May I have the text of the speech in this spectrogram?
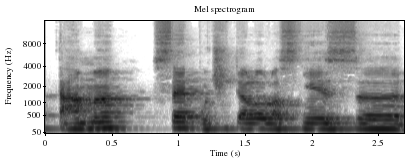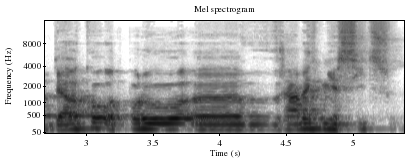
tam se počítalo vlastně s délkou odporu v řádech měsíců.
